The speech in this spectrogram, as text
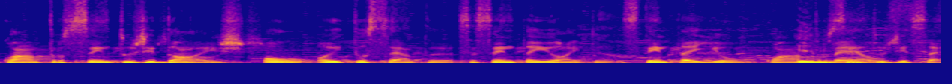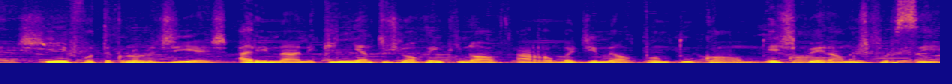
402 ou 87 68 71 406. Infotecnologias Arinane 599 arroba gmail.com. Esperamos por si.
